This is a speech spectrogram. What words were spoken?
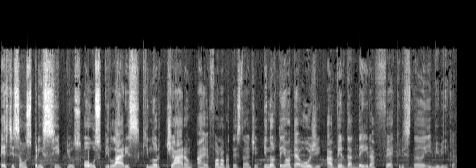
Estes são os princípios ou os pilares que nortearam a Reforma Protestante e norteiam até hoje a verdadeira fé cristã e bíblica.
